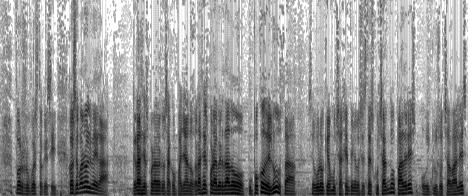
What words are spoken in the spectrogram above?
Por supuesto que sí. José Manuel Vega, Gracias por habernos acompañado. Gracias por haber dado un poco de luz a, seguro que a mucha gente que nos está escuchando, padres o incluso chavales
